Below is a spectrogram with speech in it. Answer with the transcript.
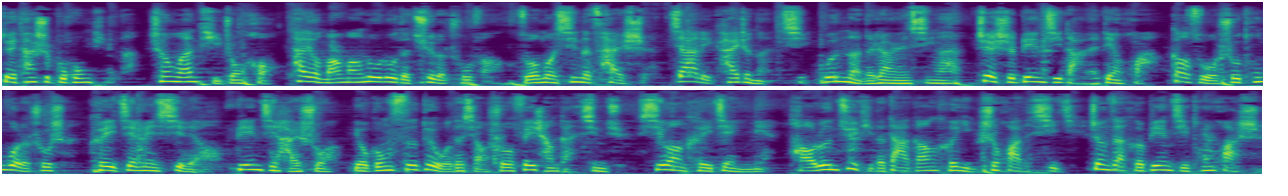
对他是不公平的。称完体重后，他又忙忙碌碌的去了厨房，琢磨新的菜式。家里开着暖气，温暖的让人心安。这时编辑打来电话，告诉我书通过了初审，可以见面细聊。编辑还说，有公司对我的小说非常感兴趣，希望可以见一面，讨论具体的大纲和影视化的细节。正在和编辑通话时，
